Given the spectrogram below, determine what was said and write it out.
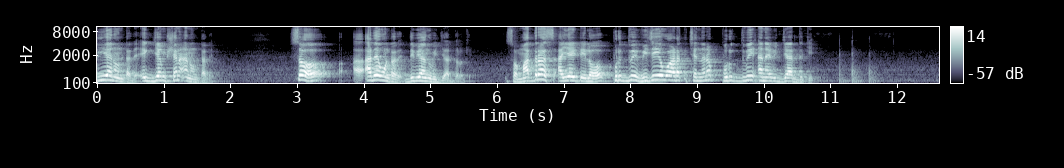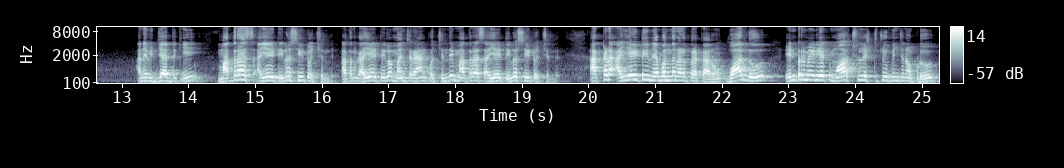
ఈ అని ఉంటుంది ఎగ్జామ్షన్ అని ఉంటుంది. సో అదే ఉంటుంది దివ్యాంగ విద్యార్థులకి. సో మద్రాస్ ఐఐటిలో పృథ్వీ విజయవాడకు చెందిన పృథ్వీ అనే విద్యార్థికి అనే విద్యార్థికి మద్రాస్ ఐఐటిలో సీట్ వచ్చింది. అతనికి ఐఐటిలో మంచి ర్యాంక్ వచ్చింది మద్రాస్ ఐఐటిలో సీట్ వచ్చింది. అక్కడ ఐఐటి నిబంధనల ప్రకారం వాళ్ళు ఇంటర్మీడియట్ మార్క్స్ లిస్ట్ చూపించినప్పుడు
